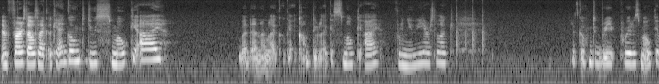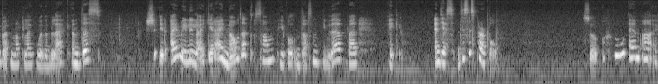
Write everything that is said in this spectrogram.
And first I was like, okay, I'm going to do smoky eye. But then I'm like, okay, I can't do like a smoky eye for New Year's look. It's going to be pretty smoky but not like with the black. And this shade, I really like it. I know that some people doesn't do that but I do. And yes, this is purple. So who am I?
